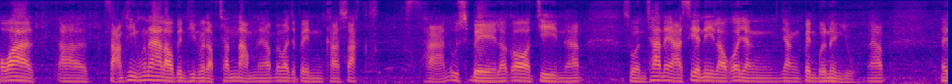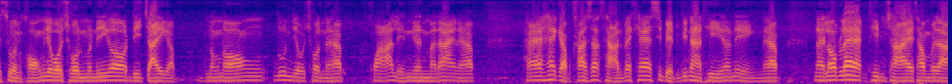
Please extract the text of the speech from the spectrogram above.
ราะว่าสามทีมข้างหน้าเราเป็นทีมระดับชั้นนำนะครับไม่ว่าจะเป็นคาซัคสถานอุซเบย์แล้วก็จีนนะครับส่วนชาติในอาเซียนนี่เราก็ยังยังเป็นเบอร์หนึ่งอยู่นะครับในส่วนของเยาวชนวันนี้ก็ดีใจกับน้องๆ รุ่นเยาวชนนะครับ คว้าเหรียญเงินมาได้นะครับ แพ้ให้กับคาซัคสถานไปแค่ 11 วินาทีนั่นเองนะครับในรอบแรกทีมชายทำเวลา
